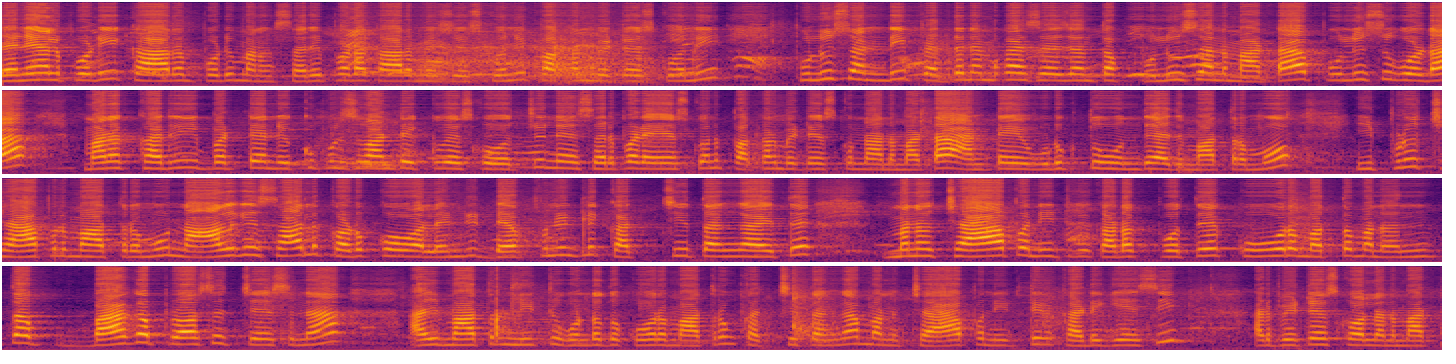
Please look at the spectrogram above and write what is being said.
ధనియాల పొడి కారం పొడి మనకు సరిపడా కారం వేసేసుకొని పక్కన పెట్టేసుకొని పులుసు అండి పెద్ద నిమ్మకాయ సైజ్ అంత పులుసు అనమాట పులుసు కూడా మన కర్రీ బట్టి అని ఎక్కువ పులుసు అంటే ఎక్కువ వేసుకోవచ్చు. నేను సరిపడా వేసుకొని పక్కన పెట్టేసుకున్నాను అనమాట అంటే ఉడుకుతూ ఉంది అది మాత్రము. ఇప్పుడు చేపలు మాత్రము నాలుగైదు సార్లు కడుక్కోవాలండి. డెఫినెట్లీ ఖచ్చితంగా అయితే మనం చేపని నీట్గా కడకపోతే కూర మొత్తం మనం ఎంత బాగా ప్రాసెస్ చేసినా అది మాత్రం నీట్గా ఉండదు. కూర మాత్రం ఖచ్చితంగా మనం చేప నీట్గా కడిగేసి అక్కడ పెట్టేసుకోవాలన్నమాట.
